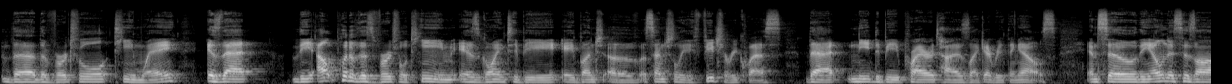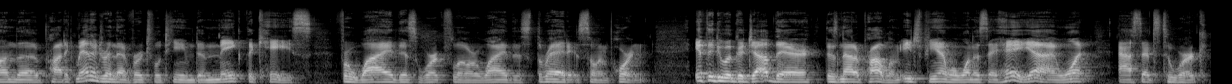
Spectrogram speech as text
the the virtual team way is that the output of this virtual team is going to be a bunch of essentially feature requests that need to be prioritized like everything else. And so the onus is on the product manager in that virtual team to make the case for why this workflow or why this thread is so important. If they do a good job there, there's not a problem. Each PM will want to say, hey, yeah, I want assets to work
